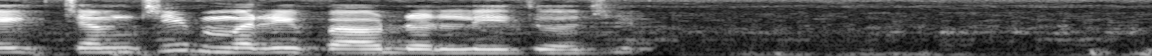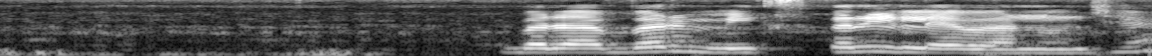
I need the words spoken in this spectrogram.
એક ચમચી મરી પાવડર લીધો છે. બરાબર મિક્સ કરી લેવાનું છે.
